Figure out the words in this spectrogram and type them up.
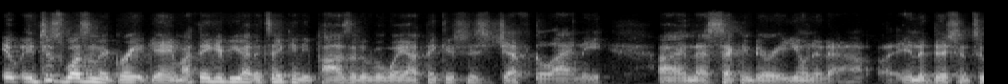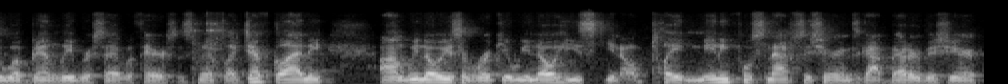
it, it, just wasn't a great game. I think if you had to take any positive away, I think it's just Jeff Gladney uh, in that secondary unit. Uh, in addition to what Ben Leber said with Harrison Smith, like Jeff Gladney, um, we know he's a rookie. We know he's you know played meaningful snaps this year and has got better this year.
